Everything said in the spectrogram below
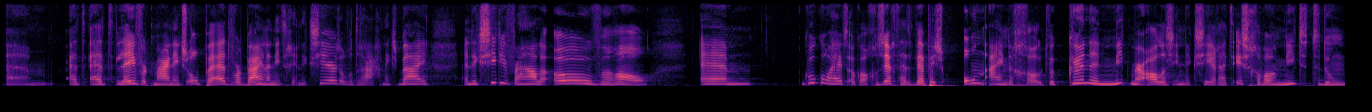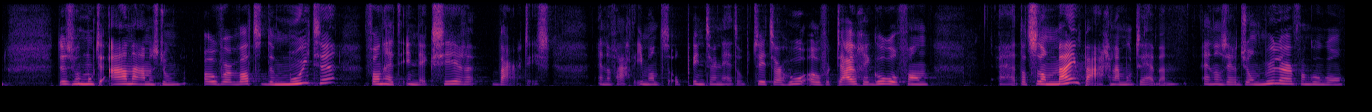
ehm, het, het, levert maar niks op. Hè. Het wordt bijna niet geïndexeerd of het draagt niks bij. En ik zie die verhalen overal. Um, Google heeft ook al gezegd, het web is oneindig groot. We kunnen niet meer alles indexeren. Het is gewoon niet te doen. Dus we moeten aannames doen over wat de moeite van het indexeren waard is. En dan vraagt iemand op internet, op Twitter, hoe overtuig ik Google van uh, dat ze dan mijn pagina moeten hebben? En dan zegt John Muller van Google:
